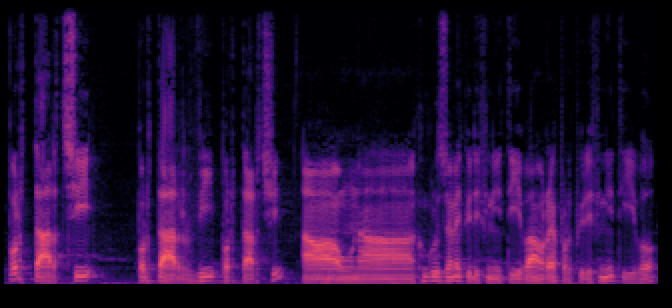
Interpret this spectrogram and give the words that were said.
portarci, portarvi, portarci a una conclusione più definitiva, a un report più definitivo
